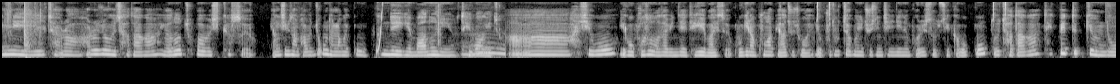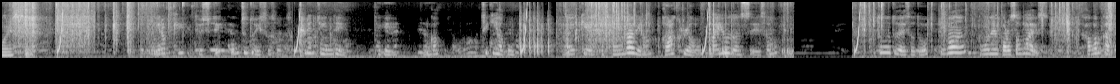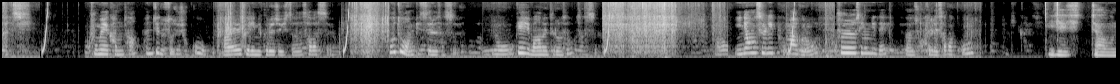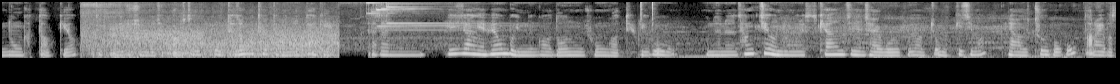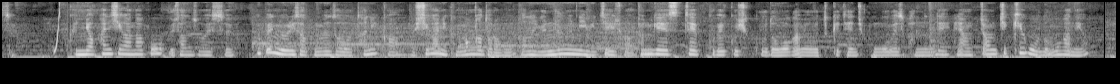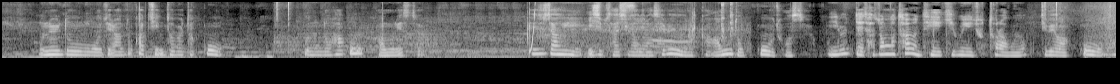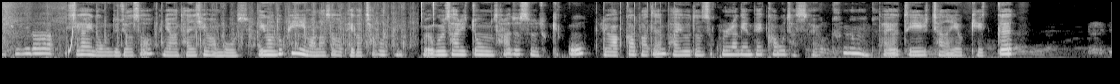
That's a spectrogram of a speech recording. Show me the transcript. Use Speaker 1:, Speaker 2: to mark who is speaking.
Speaker 1: 생리 2일차라 하루 종일 자다가 연어초밥을 시켰어요. 양심상 밥은 조금 달라고 했고 근데 이게 만 원이에요. 대박이죠. 아 하시고 이거 버섯 와사비인데 되게 맛있어요. 고기랑 궁합이 아주 좋아요. 그리고 구독자분이 주신 젤리는 버릴 수 없으니까 먹고 또 자다가 택배 뜯기 운동을 했어요. 이렇게 될 수도 있고 수도 있어서 프린팅인데 되게 뭔가 특이하고 나이키의 그 장갑이랑 바라클라와 바이오던스에서 스토어드에서도 이거는 오늘 바로 써봐야겠어요. 가방까지 같이. 구매 감사 편지도 써주셨고 말 그림이 그려져 있어서 사봤어요. 후드 원피스를 샀어요. 이게 마음에 들어서 샀어요. 인형 슬리퍼 음악으로 쿨 생리대 좋길래 사봤고 이제 진짜 운동 갔다 올게요. 그때 보내주신 거 제가 바로 써봤고 자전거 탈 때 완전 딱이에요. 짜잔 헬스장에 회원복 입는 거 너무 좋은 것 같아요. 그리고 오늘은 상체 운동을 어떻게 하는지는 잘 모르고요. 좀 웃기지만 그냥 유튜브 보고 따라해봤어요. 근력 1시간 하고 유산소 했어요. 흑백 요리사 보면서 타니까 시간이 금방 가더라고요. 저는 윤중우님이 제일 좋아요. 1000개 스텝 999 넘어가면 어떻게 되는지 궁금해서 봤는데 그냥 점 찍히고 넘어가네요. 오늘도 어제랑 똑같이 인터벌 탔고 본 운동하고 마무리했어요. 헬스장이 24시간이라 새벽에 오니까 아무도 없고 좋았어요. 이럴 때 자전거 타면 되게 기분이 좋더라고요. 집에 왔고 시간이 너무 늦어서 그냥 단시만 먹었어요. 이건 토핑이 많아서 배가 차거든요. 얼굴 살이 좀 사라졌으면 좋겠고 그리고 아까 받은 바이오던스 콜라겐 팩 하고 잤어요. 다이어트 1일차는 이렇게 끝!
